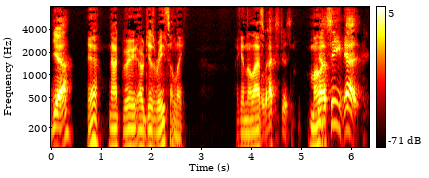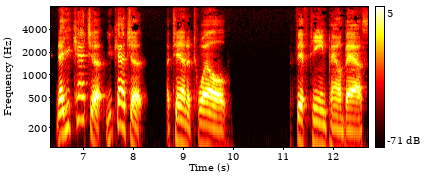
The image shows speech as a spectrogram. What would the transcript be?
Yeah. Yeah, not very, or just recently, like in the last Well, that's just month. Now see now now you catch a you catch a a 10, a 12, 15 pound bass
